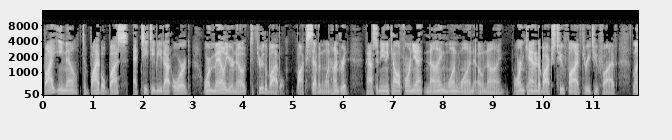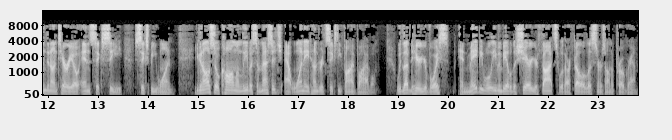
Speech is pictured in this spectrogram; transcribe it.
by email to BibleBus at ttb.org or mail your note to Through the Bible, Box 7100, Pasadena, California 91109. Or in Canada, Box 25325, London, Ontario N6C 6B1. You can also call and leave us a message at 1-800-65-BIBLE. We'd love to hear your voice and maybe we'll even be able to share your thoughts with our fellow listeners on the program.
